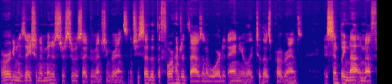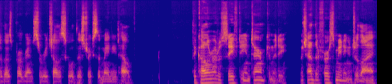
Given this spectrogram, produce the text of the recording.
Her organization administers suicide prevention grants, and she said that the 400,000 awarded annually to those programs is simply not enough for those programs to reach all the school districts that may need help. The Colorado Safety Interim Committee, which had their first meeting in July,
